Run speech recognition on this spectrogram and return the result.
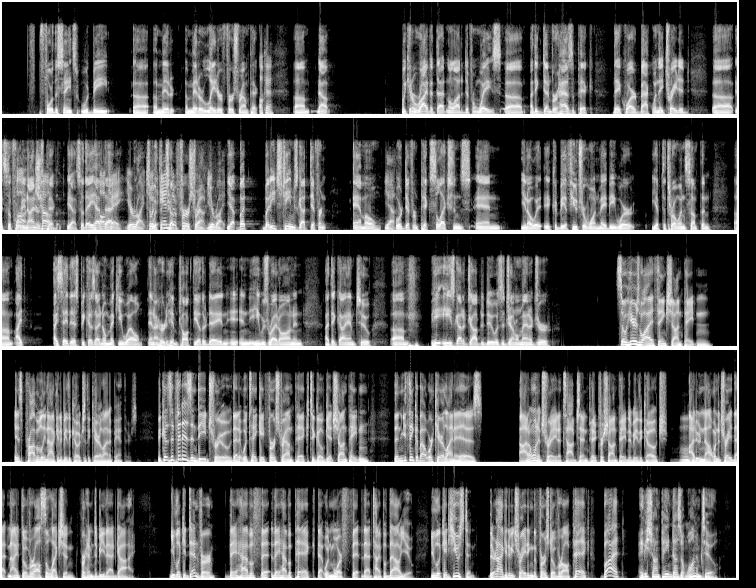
f- for the Saints would be uh, a mid a mid or later first round pick. Okay. Um, now, we can arrive at that in a lot of different ways. Uh, I think Denver has a pick they acquired back when they traded. Uh, it's the 49ers Chubb. pick. Yeah, so they have that. Okay, you're right. So it's the end Chubb of first round. You're right. yeah, but but each team's got different ammo Yeah. or different pick selections, and you know it, it could be a future one maybe where you have to throw in something. Um, I I say this because I know Mickey well, and I heard him talk the other day, and and he was right on, and I think I am too. Um, he he's got a job to do as a general manager. So here's why I think Sean Payton is probably not going to be the coach of the Carolina Panthers. Because if it is indeed true that it would take a first round pick to go get Sean Payton, then you think about where Carolina is. I don't want to trade a top 10 pick for Sean Payton to be the coach. Mm-hmm. I do not want to trade that ninth overall selection for him to be that guy. You look at Denver, they have a fit, they have a pick that would more fit that type of value. You look at Houston, they're not going to be trading the first overall pick, but maybe Sean Payton doesn't want him to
